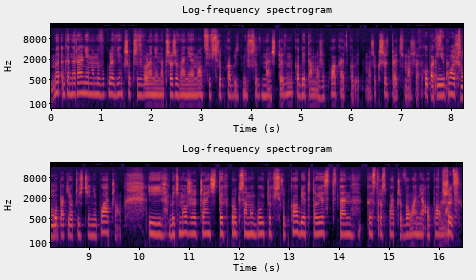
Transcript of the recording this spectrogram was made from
My generalnie mamy w ogóle większe przyzwolenie na przeżywanie emocji wśród kobiet niż wśród mężczyzn. Kobieta może płakać, kobieta może krzyczeć, może. Chłopaki nie płaczą. Chłopaki oczywiście nie płaczą. I być może część tych prób samobójczych wśród kobiet to jest ten gest rozpaczy, wołania o pomoc. Krzyk.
